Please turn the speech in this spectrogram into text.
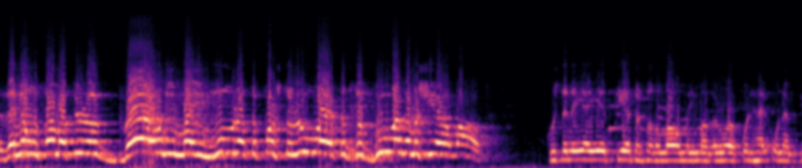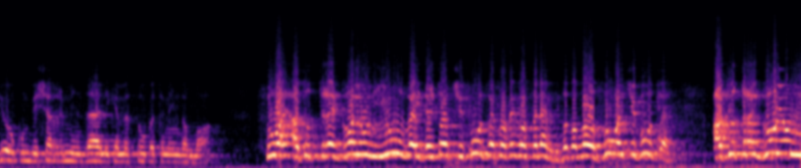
dhe ne u thamë atyre bëhuni majmuna të poshtëruar të dëbuar nga mëshira e Allahut. Kurse në një ajet tjetër thotë Allahu i madhëruar kul hal unabbiukum bi sharrin min zalika mathubatan inda Allah. Thuaj a t'ju tregoj unë juve i drejtohet çifutëve profeti sallallahu alajhi wasallam. I thotë Allahu thuaj çifutëve. A t'ju tregoj unë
